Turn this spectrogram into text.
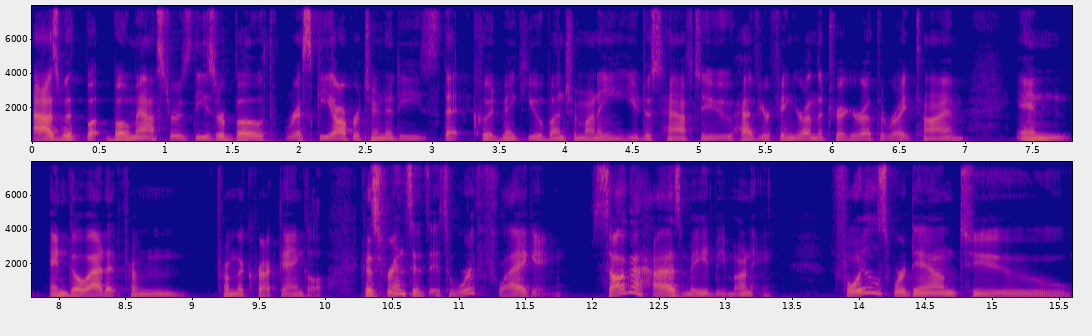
as with Bowmasters, these are both risky opportunities that could make you a bunch of money. You just have to have your finger on the trigger at the right time and and go at it from from the correct angle. Because for instance, it's worth flagging. Saga has made me money. Foils were down to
